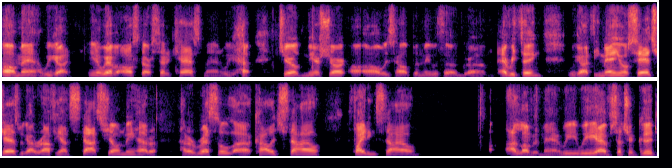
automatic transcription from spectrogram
Oh man, we got, you know, we have an all-star set of cast, man. We got Gerald Meerschaert uh, always helping me with uh, uh, everything. We got Emmanuel Sanchez. We got Raufeon Stots showing me how to how to wrestle uh, college style, fighting style. I love it, man. We we have such a good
